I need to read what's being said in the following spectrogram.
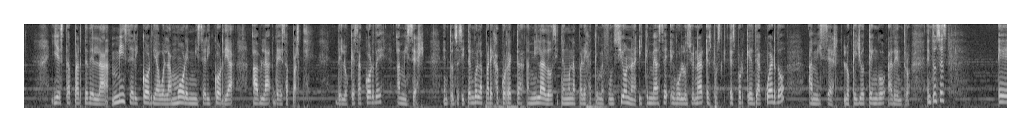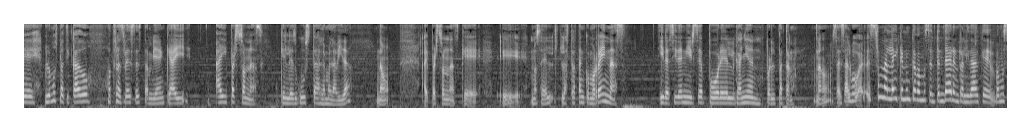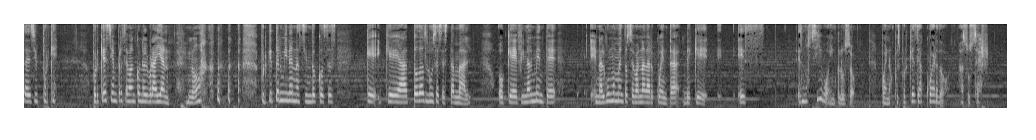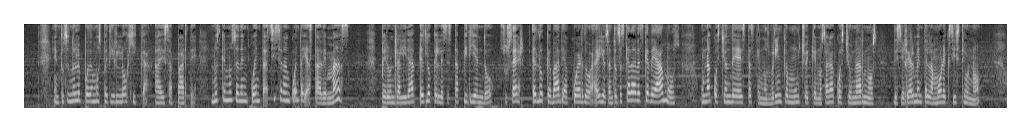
Y esta parte de la misericordia o el amor en misericordia habla de esa parte, de lo que es acorde a mi ser. Entonces, si tengo la pareja correcta a mi lado, si tengo una pareja que me funciona y que me hace evolucionar, es, es porque es de acuerdo a mi ser, lo que yo tengo adentro. Entonces, eh, lo hemos platicado otras veces también, que hay, hay personas que les gusta la mala vida, ¿no? Hay personas que, eh, no sé, las tratan como reinas y deciden irse por el gañán, por el patán, ¿no? O sea, es algo, es una ley que nunca vamos a entender en realidad, que vamos a decir, ¿por qué? ¿Por qué siempre se van con el Brian, no? ¿Por qué terminan haciendo cosas que, que a todas luces está mal? O que finalmente en algún momento se van a dar cuenta de que es, es nocivo incluso. Bueno, pues porque es de acuerdo a su ser. Entonces no le podemos pedir lógica a esa parte. No es que no se den cuenta, sí se dan cuenta y hasta además. Pero en realidad es lo que les está pidiendo su ser, es lo que va de acuerdo a ellos. Entonces cada vez que veamos una cuestión de estas que nos brinque mucho y que nos haga cuestionarnos de si realmente el amor existe o no,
